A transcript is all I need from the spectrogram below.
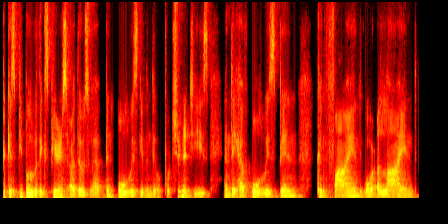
because people with experience are those who have been always given the opportunities and they have always been confined or aligned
